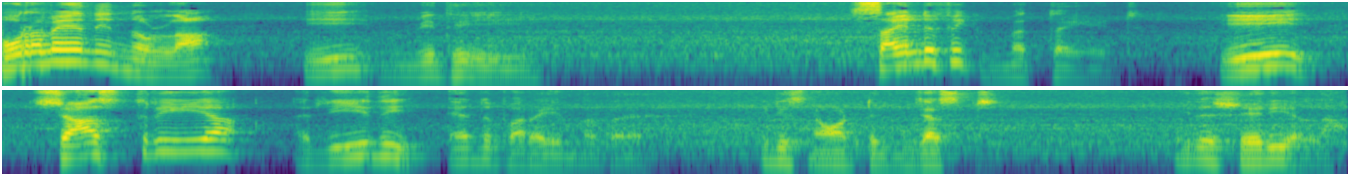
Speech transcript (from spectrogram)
പുറമേ നിന്നുള്ള ഈ വിധി സയന്റിഫിക് മെത്തേഡ് ഈ ശാസ്ത്രീയ രീതി എന്ന് പറയുന്നത് ഇറ്റ് ഈസ് നോട്ട് ജസ്റ്റ് ഇത് ശരിയല്ല.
